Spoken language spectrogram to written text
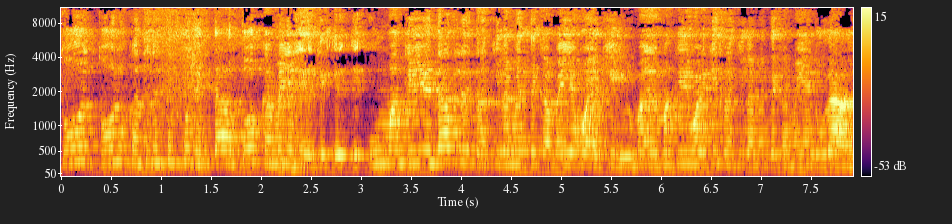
todos los cantones están conectados, todos camellan, eh, eh, eh, un man que vive en Dable tranquilamente camella en Guayaquil, un man, el man que vive en Guayaquil tranquilamente camella en Durán,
